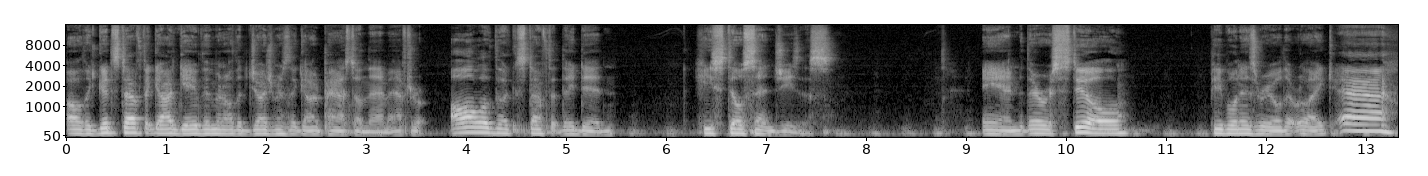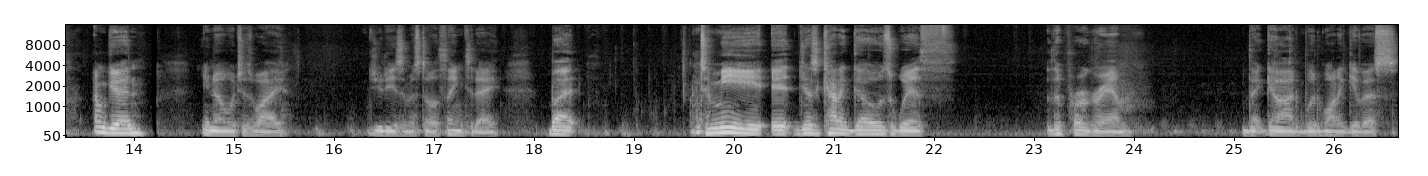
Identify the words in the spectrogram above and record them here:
all the good stuff that God gave them and all the judgments that God passed on them, after all of the stuff that they did, he still sent Jesus. And there were still people in Israel that were like, ah, I'm good, you know, which is why Judaism is still a thing today. But to me, it just kind of goes with the program that God would want to give us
